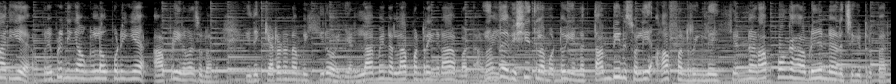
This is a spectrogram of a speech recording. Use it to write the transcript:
மாதிரியே அப்புறம் எப்படி நீங்கள் அவங்கள லவ் பண்ணுவீங்க? அப்படிங்கிற மாதிரி சொல்லுவாங்க. இது கேட்டோன்னே நம்ம ஹீரோ எல்லாமே நல்லா பண்ணுறீங்கடா பட் ஆனால் இந்த விஷயத்தில் மட்டும் என்னை தம்பின்னு சொல்லி ஆஃப் பண்ணுறீங்களே என்னடா போங்க அப்படின்னு நினச்சிக்கிட்டு இருப்பார்.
